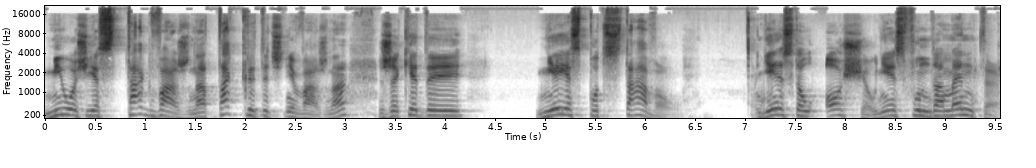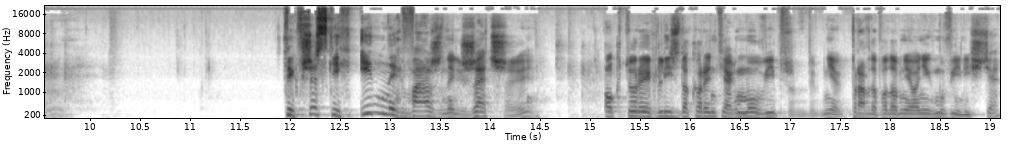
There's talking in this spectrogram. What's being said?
miłość jest tak ważna, tak krytycznie ważna, że kiedy nie jest podstawą, nie jest tą osią, nie jest fundamentem tych wszystkich innych ważnych rzeczy, o których list do Koryntian mówi, nie, prawdopodobnie o nich mówiliście,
